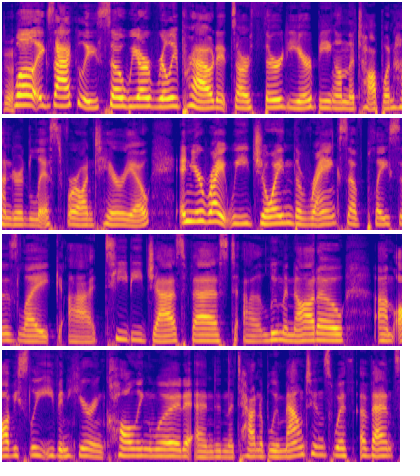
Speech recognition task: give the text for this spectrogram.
well, exactly. So we are really proud. It's our third year being on the top 100 list for Ontario. And you're right, we joined the ranks of places like uh, TD Jazz Fest, uh, Luminato, um, obviously even here in Collingwood and in the town of Blue Mountains with events.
